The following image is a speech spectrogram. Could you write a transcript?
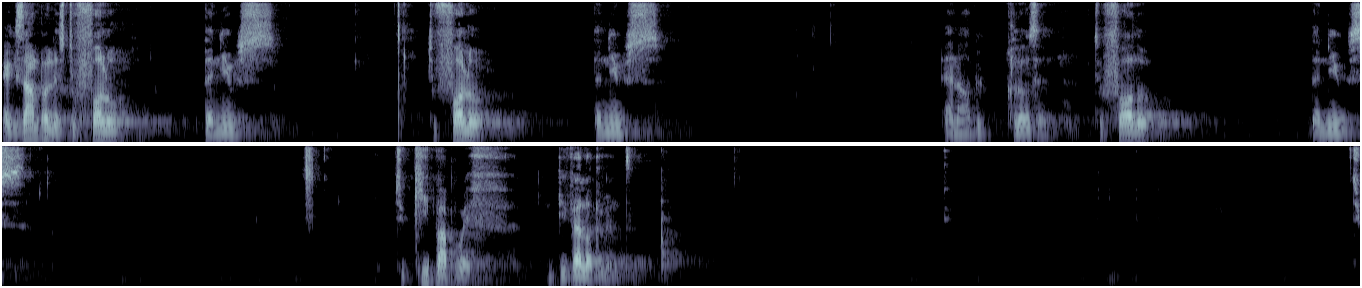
Example is to follow the news. To follow the news. And I'll be closing. To follow the news. To keep up with development. To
